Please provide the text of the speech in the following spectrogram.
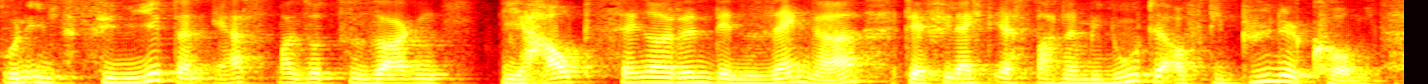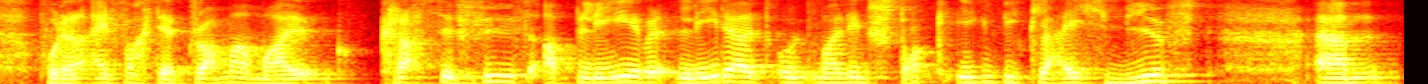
und inszeniert dann erstmal sozusagen die Hauptsängerin, den Sänger, der vielleicht erst nach einer Minute auf die Bühne kommt, wo dann einfach der Drummer mal krasse Filz abledert und mal den Stock irgendwie gleich wirft. Ähm,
